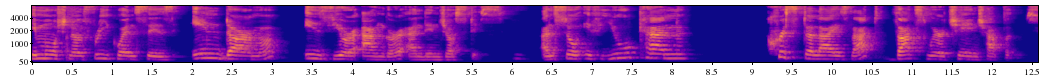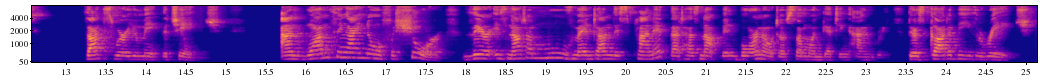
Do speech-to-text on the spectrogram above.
emotional frequencies in Dharma is your anger and injustice. And so if you can crystallize that, that's where change happens. That's where you make the change. And one thing I know for sure there is not a movement on this planet that has not been born out of someone getting angry. There's got to be the rage.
